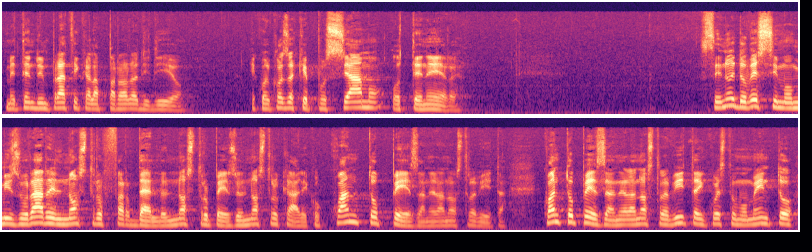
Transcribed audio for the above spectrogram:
mettendo in pratica la parola di Dio. È qualcosa che possiamo ottenere. Se noi dovessimo misurare il nostro fardello, il nostro peso, il nostro carico, quanto pesa nella nostra vita? Quanto pesa nella nostra vita in questo momento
